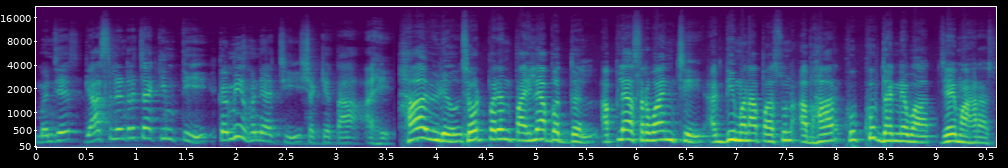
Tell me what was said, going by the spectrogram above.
म्हणजेच गॅस सिलेंडरच्या किमती कमी होण्याची शक्यता आहे. हा व्हिडिओ शेवटपर्यंत पाहिल्याबद्दल आपल्या सर्वांचे अगदी मनापासून आभार. खूप खूप धन्यवाद. जय महाराष्ट्र.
